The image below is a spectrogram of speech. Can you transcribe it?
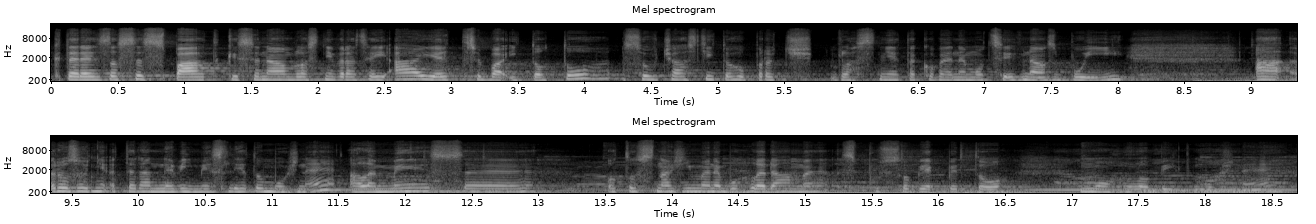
které zase zpátky se nám vlastně vracejí. A je třeba i toto součástí toho, proč vlastně takové nemoci v nás bují. A rozhodně teda nevím, jestli je to možné, ale my se o to snažíme nebo hledáme způsob, jak by to mohlo být možné.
